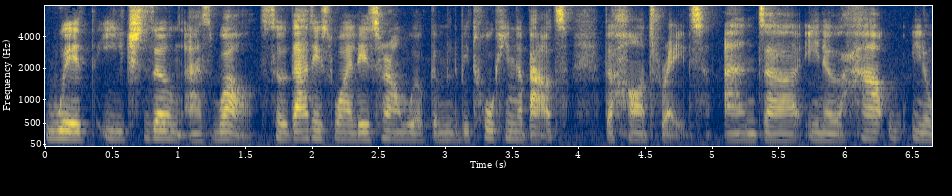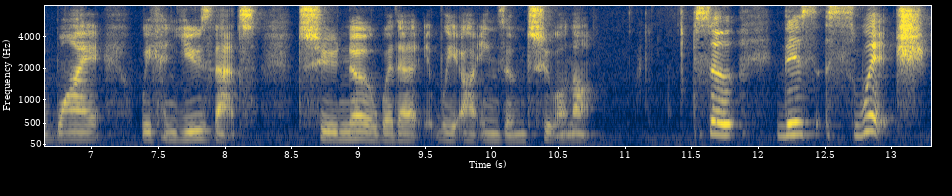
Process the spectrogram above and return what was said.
with each zone as well. So that is why later on we're going to be talking about the heart rate and uh, you know how you know why we can use that to know whether we are in zone 2 or not. So this switch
